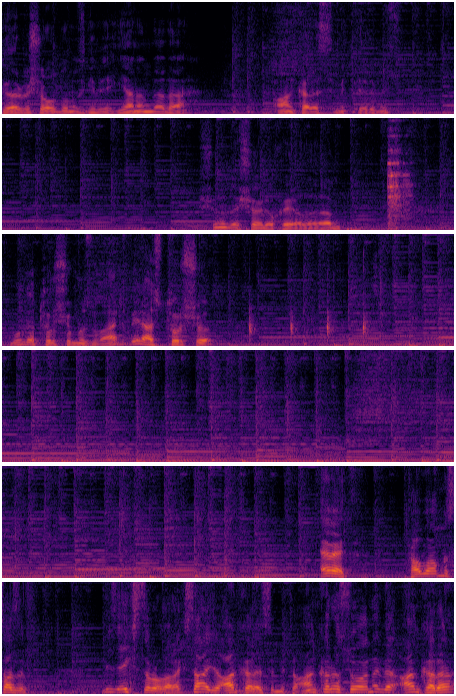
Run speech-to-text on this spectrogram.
Görmüş olduğunuz gibi yanında da Ankara simitlerimiz. Şunu da şöyle koyalım. Burada turşumuz var. Biraz turşu. Evet, tabağımız hazır. Biz ekstra olarak sadece Ankara simiti, Ankara soğanı ve Ankara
